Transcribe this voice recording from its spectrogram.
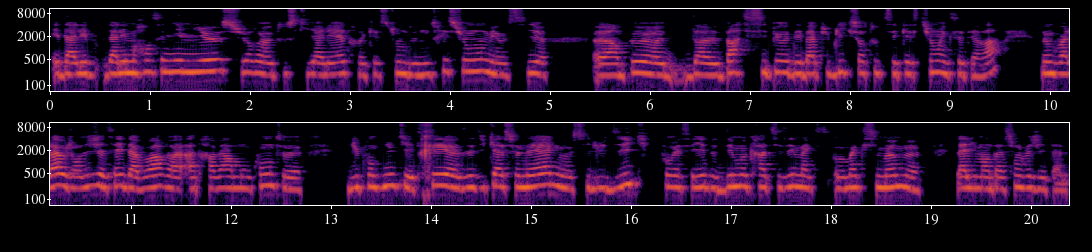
et d'aller me renseigner mieux sur tout ce qui allait être question de nutrition, mais aussi un peu participer au débat public sur toutes ces questions, etc. Donc voilà, aujourd'hui, j'essaye d'avoir à travers mon compte du contenu qui est très euh, éducationnel, mais aussi ludique, pour essayer de démocratiser au maximum euh, l'alimentation végétale.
